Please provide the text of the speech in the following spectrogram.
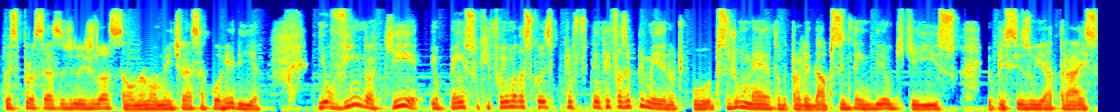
com esse processo de legislação, normalmente nessa correria. E eu vindo aqui, eu penso que foi uma das coisas que eu tentei fazer primeiro, tipo, eu preciso de um método para lidar, eu preciso entender o que, que é isso, eu preciso ir atrás.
